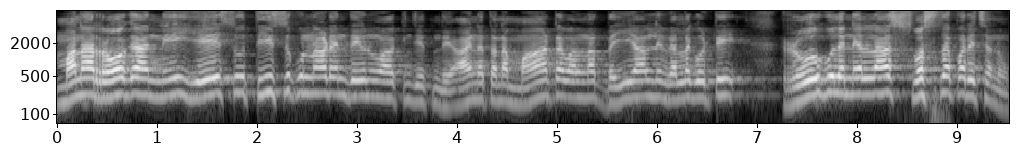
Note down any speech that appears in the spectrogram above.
మన రోగాన్ని యేసు తీసుకున్నాడని దేవుని వాక్యం చెప్తుంది. ఆయన తన మాట వలన దయ్యాల్ని వెళ్ళగొట్టి రోగులనెల్లా స్వస్థపరచను.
